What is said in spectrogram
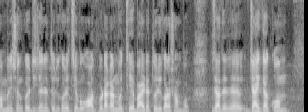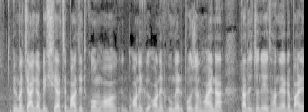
কম্বিনেশন করে ডিজাইনে তৈরি করেছি এবং অল্প টাকার মধ্যে এই বাড়িটা তৈরি করা সম্ভব। যাদের জায়গা কম কিংবা জায়গা বেশি আছে বাজেট কম অনেক অনেক রুমের প্রয়োজন হয় না। তাদের জন্য এই ধরনের একটা বাড়ি,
